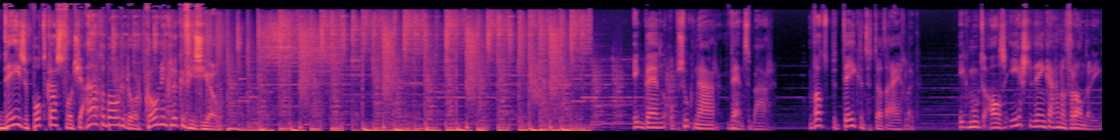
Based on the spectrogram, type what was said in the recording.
Deze podcast wordt je aangeboden door Koninklijke Visio. Ik ben op zoek naar wendbaar. Wat betekent dat eigenlijk? Ik moet als eerste denken aan een verandering.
